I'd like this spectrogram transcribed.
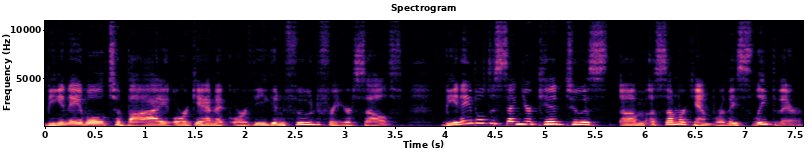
being able to buy organic or vegan food for yourself, being able to send your kid to a, um, a summer camp where they sleep there.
